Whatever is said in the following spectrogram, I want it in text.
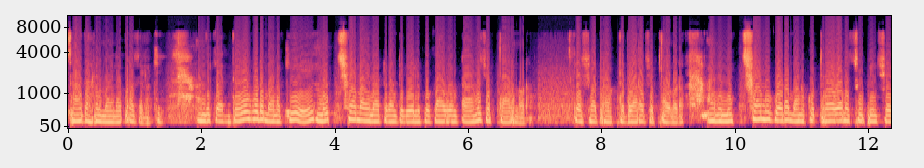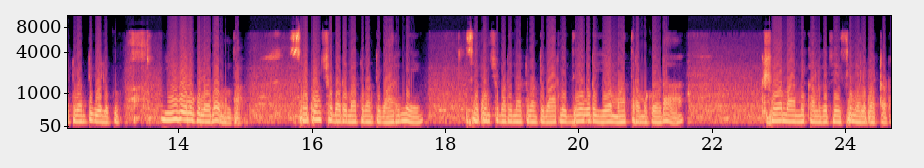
సాధారణమైన ప్రజలకి. అందుకే దేవుడు మనకి నిత్యమైనటువంటి వెలుగుగా ఉంటా అని చెప్తా ఉన్నాడు. యశా ప్రవక్త ద్వారా చెప్తా ఉన్నాడు. ఆయన నిత్యము కూడా మనకు త్రోవను చూపించేటువంటి వెలుగు. ఈ వెలుగులోనే ఉందా. శపించబడినటువంటి వారిని శపించబడినటువంటి వారిని దేవుడు ఏ మాత్రము కూడా క్షేమాన్ని కలుగజేసి నిలబెట్టడు.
